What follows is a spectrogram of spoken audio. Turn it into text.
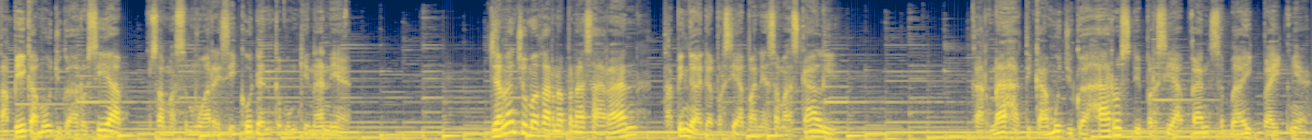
Tapi kamu juga harus siap sama semua resiko dan kemungkinannya. Jangan cuma karena penasaran, tapi nggak ada persiapannya sama sekali. Karena hati kamu juga harus dipersiapkan sebaik-baiknya.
